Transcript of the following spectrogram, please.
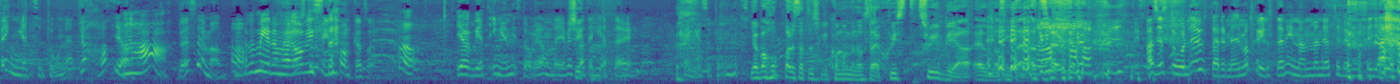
fängelsetornet. Jaha, ja. Jaha, Det ser man. det var mer än vad jag Här visste. folk alltså. Ja. Jag vet ingen historia om det. Jag vet Shit. bara att det heter fängelsetornet. Jag bara hoppades att du skulle komma med något så här schysst trivia eller något sånt där. Att så här- Alltså jag stod och lutade mig mot skylten innan men det har tydligen inte hjälpt.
